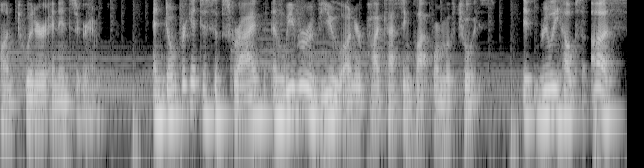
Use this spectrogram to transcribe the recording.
on Twitter and Instagram and don't forget to subscribe and leave a review on your podcasting platform of choice. It really helps us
